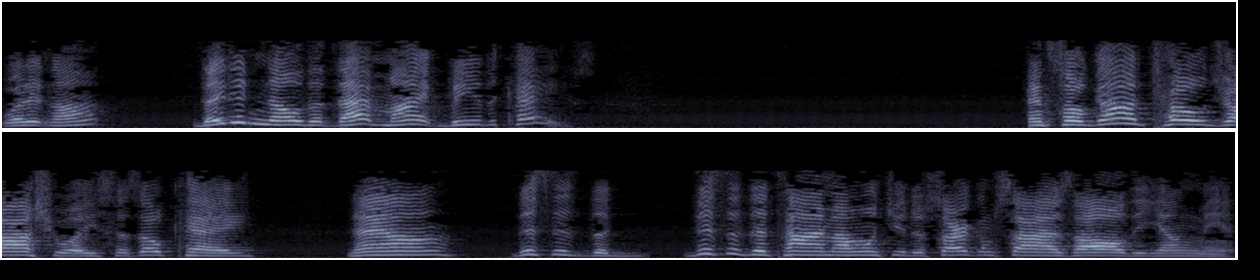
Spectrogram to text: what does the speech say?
would it not? They didn't know that that might be the case. And so God told Joshua, He says, okay, now this is the this is the time I want you to circumcise all the young men.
